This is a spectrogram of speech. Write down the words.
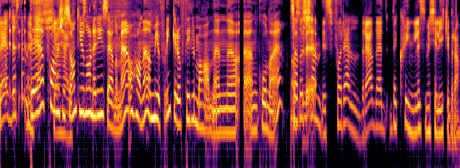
Det, det stemmer jo Det er faen ikke sant. Jon Arne Riise er nå med, og han er jo mye flinkere å filme han enn en kona er. Så Altså, at- kjendisforeldre, det, det klinger liksom ikke like bra.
